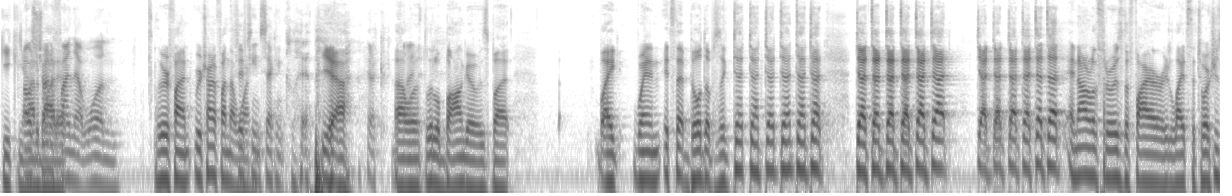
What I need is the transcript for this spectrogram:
geeking out about it. I was trying to it. find that one we were find, we were trying to find that 15 one. second clip. Yeah, uh, with it. little bongos, but like when it's that build up, it's like dut dut dut dut dut dut dut dut dut dut dut dut dut dut dut dut dut, and Arnold throws the fire, lights the torches.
